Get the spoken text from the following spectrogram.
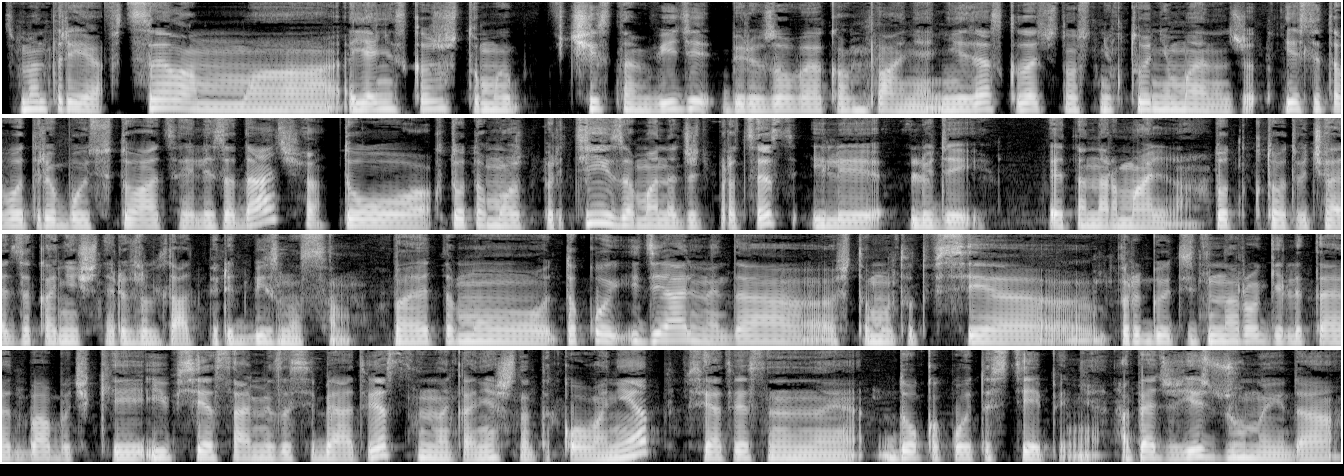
Смотри, в целом а, я не скажу, что мы в чистом виде бирюзовая компания. Нельзя сказать, что нас никто не менеджет. Если того требует ситуация или задача, то кто-то может прийти и заменеджить процесс или людей это нормально. Тот, кто отвечает за конечный результат перед бизнесом. Поэтому такой идеальный, да, что мы тут все прыгают единороги, летают бабочки, и все сами за себя ответственны, конечно, такого нет. Все ответственны до какой-то степени. Опять же, есть джуны, да,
